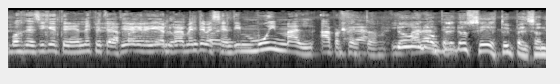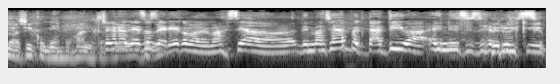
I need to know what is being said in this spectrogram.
Vos decís que tenían la expectativa de que le digan realmente me sentí muy mal. Ah, perfecto. Y No, no, pero no sé, estoy pensando así como en voz alta. Yo creo que eso sería como demasiado, demasiada expectativa en ese servicio. Pero es que, eh,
